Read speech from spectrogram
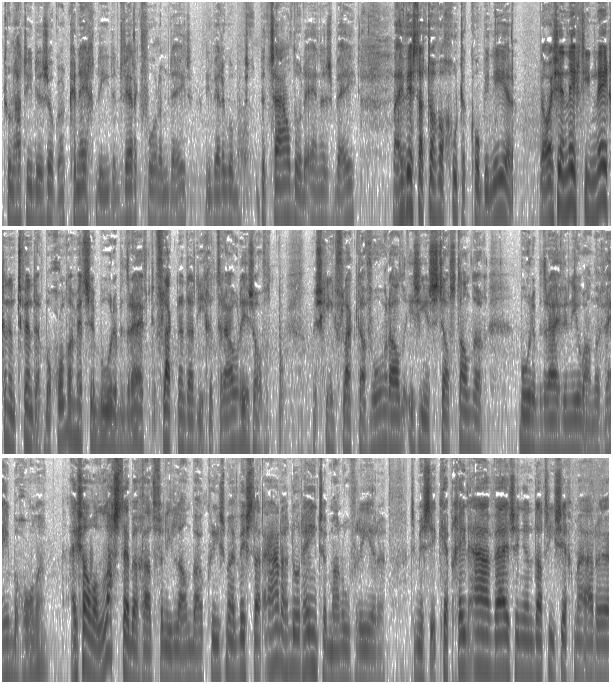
Toen had hij dus ook een knecht die het werk voor hem deed. Die werd ook betaald door de NSB. Maar hij wist dat toch wel goed te combineren. Nou, hij is in 1929 begonnen met zijn boerenbedrijf. Vlak nadat hij getrouwd is, of misschien vlak daarvoor al, is hij een zelfstandig boerenbedrijf in Nieuw-Anderveen begonnen. Hij zal wel last hebben gehad van die landbouwcrisis, maar wist daar aardig doorheen te manoeuvreren. Tenminste, ik heb geen aanwijzingen dat hij zeg maar uh,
